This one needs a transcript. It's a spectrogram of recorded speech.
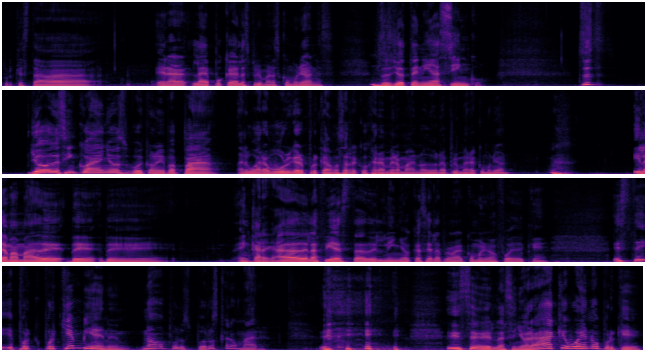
porque estaba... Era la época de las primeras comuniones. Entonces yo tenía cinco. Entonces yo de cinco años voy con mi papá al Whataburger porque vamos a recoger a mi hermano de una primera comunión. Y la mamá de, de- de- encargada de la fiesta del niño que hacía la primera comunión fue de que, este, ¿por, por quién vienen? No, por, por Oscar Omar. y dice la señora, ah, qué bueno, porque,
